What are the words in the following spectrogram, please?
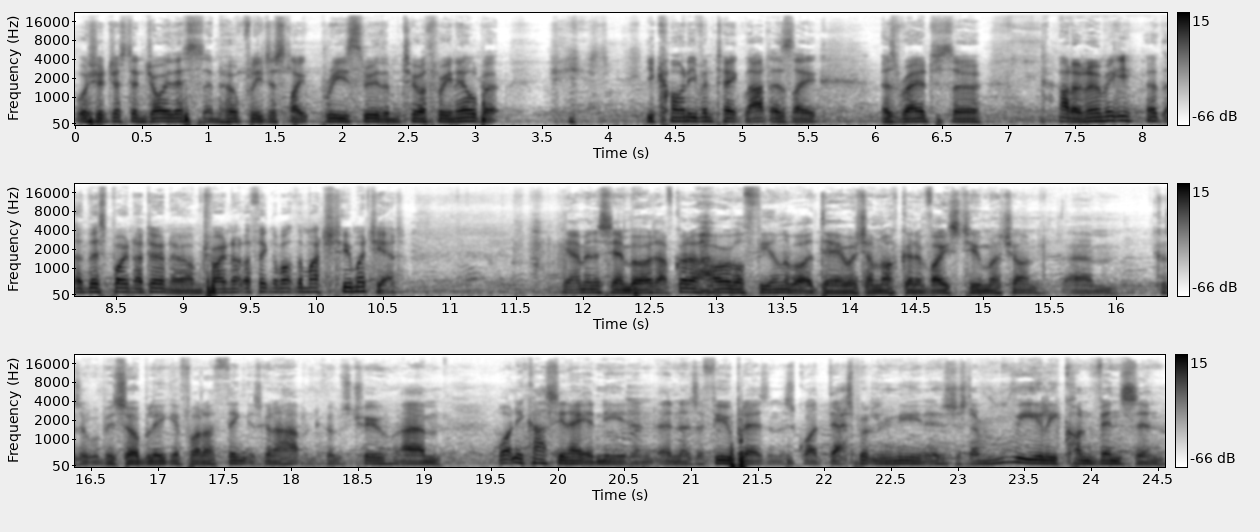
We should just enjoy this and hopefully just like breeze through them two or three nil. But you can't even take that as like as red. So I don't know, Mickey. At, at this point, I don't know. I'm trying not to think about the match too much yet. Yeah, I'm in the same boat. I've got a horrible feeling about a day, which I'm not going to voice too much on, because it would be so bleak if what I think is going to happen comes true. Um, what Newcastle United need, and, and there's a few players in the squad desperately need, is just a really convincing,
